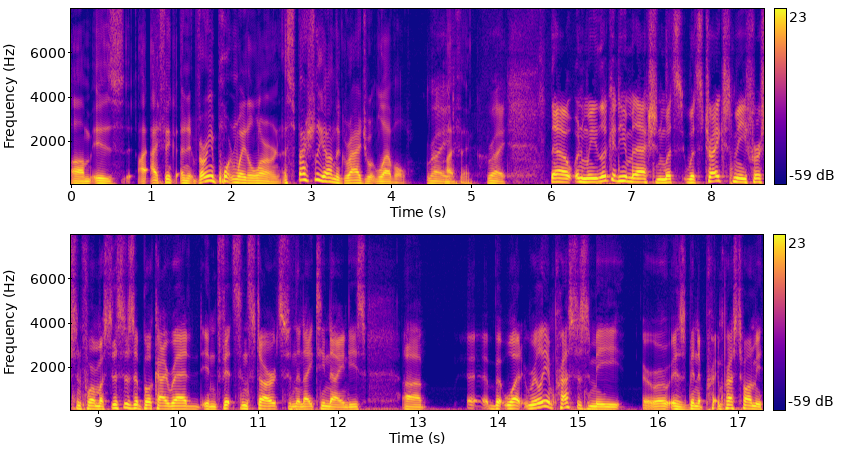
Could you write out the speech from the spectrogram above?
um, is, I, I think, a very important way to learn, especially on the graduate level. Right. I think. Right. Now, when we look at human action, what's, what strikes me first and foremost, this is a book I read in fits and starts in the 1990s. Uh, but what really impresses me, or has been impressed upon me,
